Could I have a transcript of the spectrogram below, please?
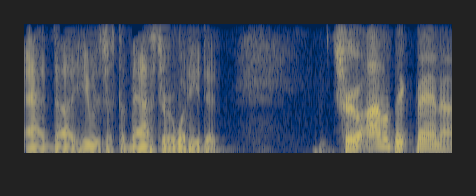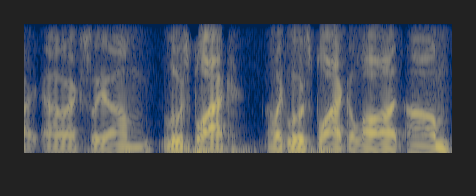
and uh, he was just a master at what he did. True. I'm a big fan of, of actually um, Lewis Black. I like Lewis Black a lot. Um,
